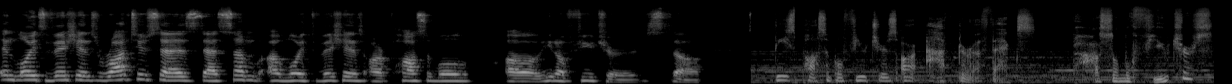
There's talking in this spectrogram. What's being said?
in Lloyd's visions, Rontu says that some of Lloyd's visions are possible, uh, you know, future stuff. These possible futures are after effects. Possible futures?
